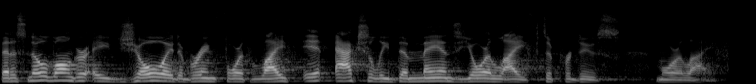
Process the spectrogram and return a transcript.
that it's no longer a joy to bring forth life, it actually demands your life to produce more life.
